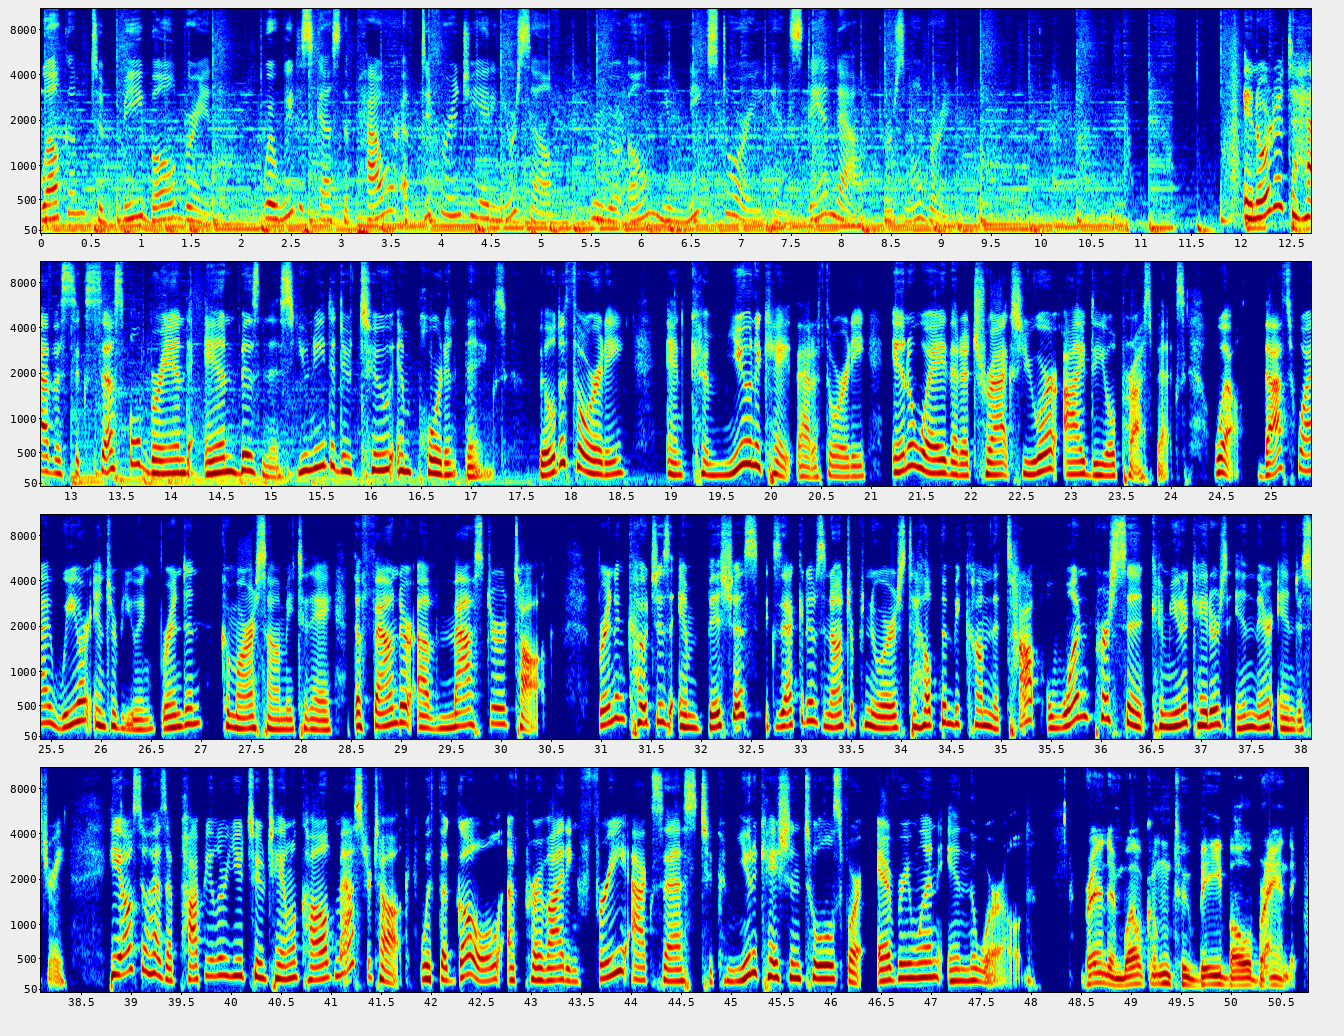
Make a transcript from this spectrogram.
Welcome to Be Bold Branding, where we discuss the power of differentiating yourself through your own unique story and standout personal brand. In order to have a successful brand and business, you need to do two important things build authority and communicate that authority in a way that attracts your ideal prospects. Well, that's why we are interviewing Brendan Kumarasamy today, the founder of Master Talk. Brendan coaches ambitious executives and entrepreneurs to help them become the top 1% communicators in their industry. He also has a popular YouTube channel called Master Talk with the goal of providing free access to communication tools for everyone in the world. Brendan, welcome to Be Bold Branding.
